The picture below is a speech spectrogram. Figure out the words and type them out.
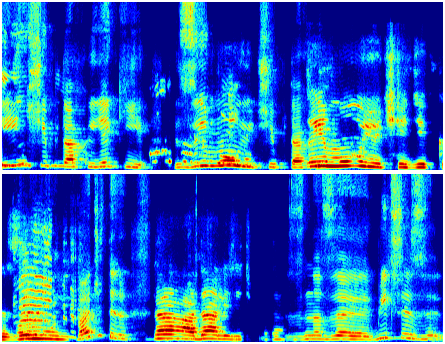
інші птахи які? Зимуючі птахи. Зимуючі, дітки, зимуючі. Бачите, Да, да, Лізечка, да. з- на- з- більше з-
